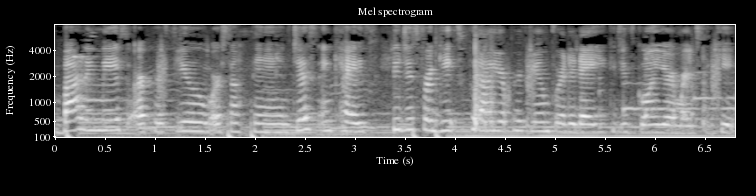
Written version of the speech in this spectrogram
body mist or perfume or something just in case you just forget to put on your perfume for the day you could just go in your emergency kit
